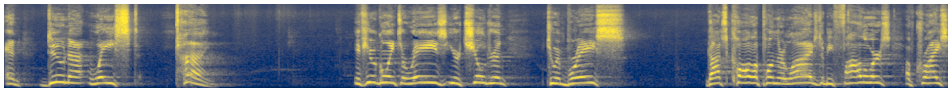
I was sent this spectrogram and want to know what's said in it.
and do not waste time. If you're going to raise your children to embrace God's call upon their lives to be followers of Christ,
